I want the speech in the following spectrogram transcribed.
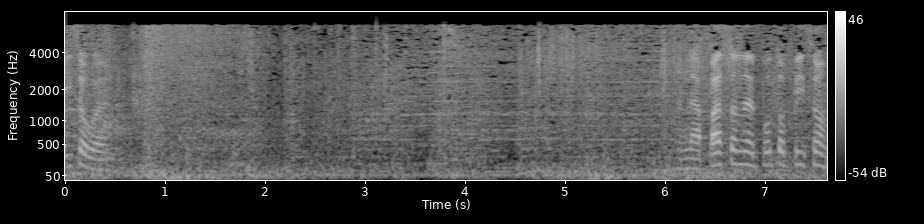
Piso, güey. La paso en el puto piso.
